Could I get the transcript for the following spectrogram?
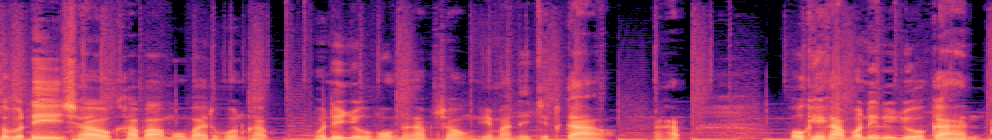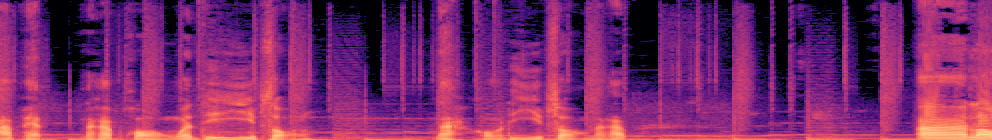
สวัสดีชาวคาบาโมบายทุกคนครับ วันนี้อยู่กับผมนะครับช่อง m 1 7 9นะครับโอเคครับ วันนี้เราอยู่กับการอัปแพดนะครับของวันที่ 22 นะ ของวันที่ 22 นะครับอ่าเรา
